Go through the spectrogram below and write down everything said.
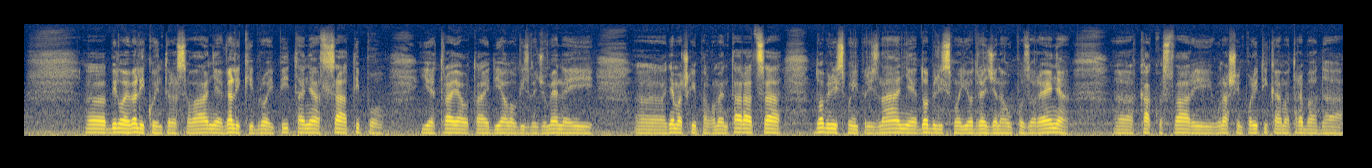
E, bilo je veliko interesovanje, veliki broj pitanja, sat i po je trajao taj dijalog između mene i e, njemačkih parlamentaraca. Dobili smo i priznanje, dobili smo i određena upozorenja E, kako stvari u našim politikama treba da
